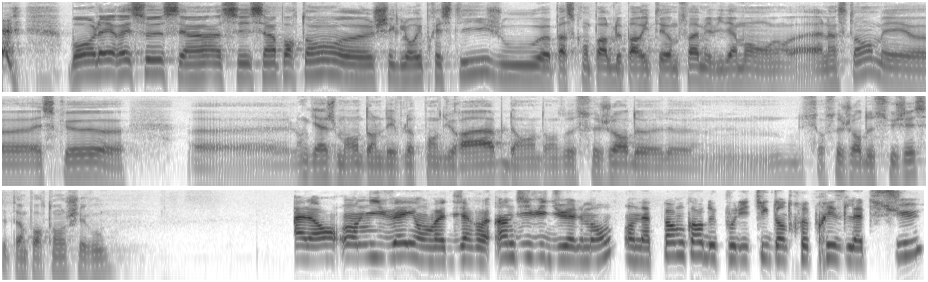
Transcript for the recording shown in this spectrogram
bon, la RSE, c'est important euh, chez Glory Prestige ou euh, parce qu'on parle de parité homme-femme évidemment à l'instant, mais est-ce que l'engagement dans le développement durable, dans, ce genre de, sur ce genre de sujet, c'est important chez vous? Alors, on y veille, on va dire, individuellement. On n'a pas encore de politique d'entreprise là-dessus,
